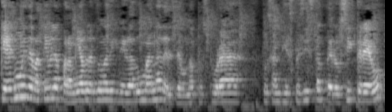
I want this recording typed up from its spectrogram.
Que es muy debatible para mí hablar de una dignidad humana desde una postura pues antiespecista, pero sí creo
